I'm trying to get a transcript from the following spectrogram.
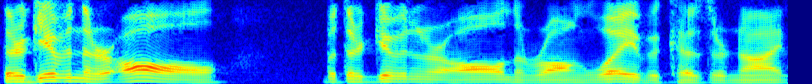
they're giving their all, but they're giving their all in the wrong way because they're not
